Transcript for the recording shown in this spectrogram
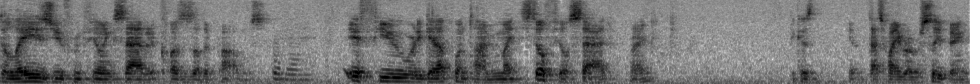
delays you from feeling sad and it causes other problems. Mhm. If you were to get up one time, you might still feel sad, right? Because you know, that's why you're oversleeping,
